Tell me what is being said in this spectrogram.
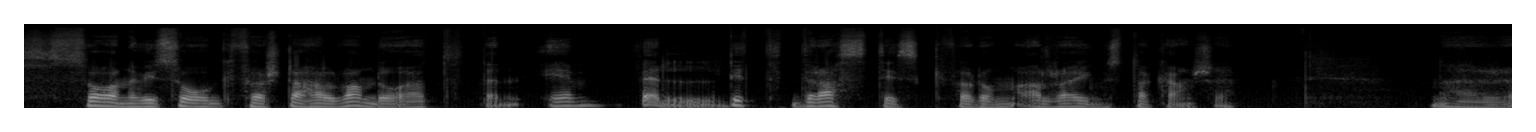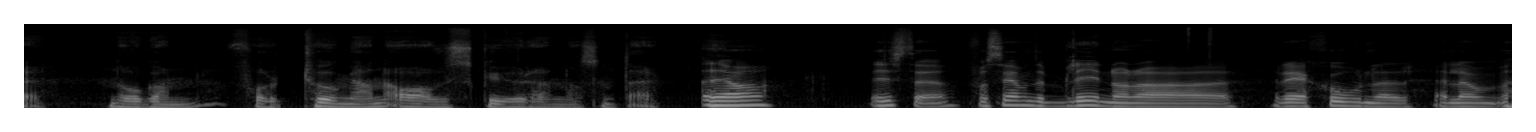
sa när vi såg första halvan då att den är väldigt drastisk för de allra yngsta kanske. När någon får tungan avskuren och sånt där. Ja, Just det, får se om det blir några reaktioner eller om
